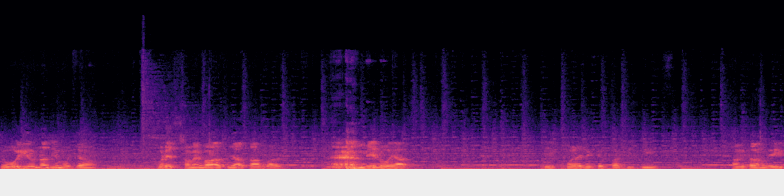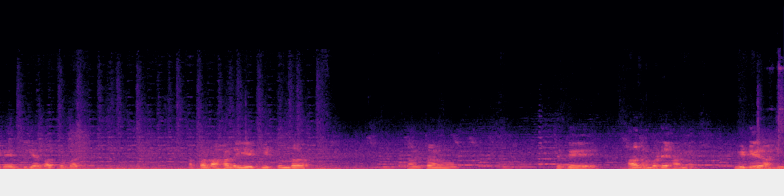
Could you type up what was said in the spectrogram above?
ਸੋ ਹੀ ਉਹਨਾਂ ਦੀਆਂ ਮੌਜਾਂ ਬੜੇ ਸਮੇਂ ਬਾਅਦ 50 ਸਾਲ ਬਾਅਦ ਮੇਲ ਹੋਇਆ ਤੇ ਮਹਾਰਾਜ ਨੇ ਕਿਰਪਾ ਕੀਤੀ। ਸੰਗਤਾਂ ਨੂੰ ਇਹੀ ਬੇਨਤੀ ਹੈ, ਵੱਧ ਤੋਂ ਵੱਧ ਆਪਾਂ ਲਾਹਾ ਲਈਏ, ਕੀਰਤਨ ਦਾ। ਸੰਗਤਾਂ ਨੂੰ ਕਿਉਂਕਿ ਸਾਧਨ ਬੜੇ ਹਨ, ਮੀਡੀਆ ਰਾਹੀਂ,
